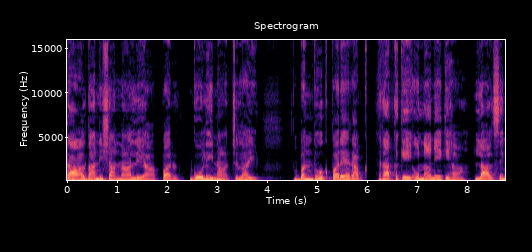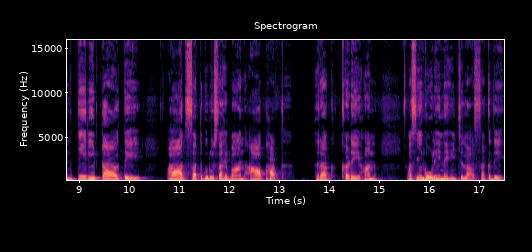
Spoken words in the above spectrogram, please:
ਢਾਲ ਦਾ ਨਿਸ਼ਾਨਾ ਲਿਆ, ਪਰ ਗੋਲੀ ਨਾ ਚਲਾਈ। ਬੰਦੂਕ ਪਰੇ ਰੱਖ ਰੱਖ ਕੇ ਉਹਨਾਂ ਨੇ ਕਿਹਾ, ਲਾਲ ਸਿੰਘ, ਤੇਰੀ ਢਾਲ ਤੇ ਆਦ ਸਤਿਗੁਰੂ ਸਾਹਿਬਾਨ ਆਪ ਹੱਥ ਰੱਖ ਖੜੇ ਹਨ। ਅਸੀਂ ਗੋਲੀ ਨਹੀਂ ਚਲਾ ਸਕਦੇ।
